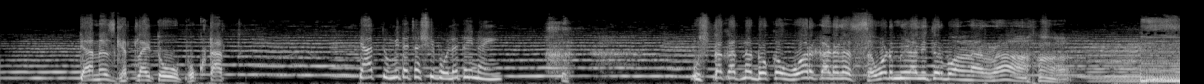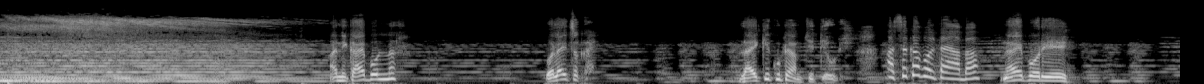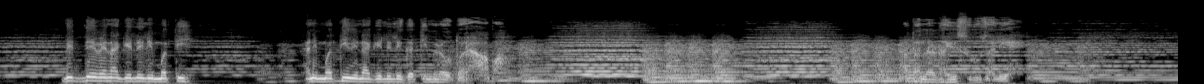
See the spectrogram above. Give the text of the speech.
त्यानंच घेतलाय तो फुकटात. त्यात तुम्ही त्याच्याशी बोलतही नाही. पुस्तकातनं डोकं वर काढायला सवड मिळाली तर बोलणार ना. आणि काय बोलणार? बोलायचं काय? लायकी कुठे आमची तेवढी? असं का बोलताय आबा? नाही पोरी. विद्येविना गेलेली मती आणि मती विना गेलेली गती मिळवतोय हा बा आता लढाई सुरू झाली आहे.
